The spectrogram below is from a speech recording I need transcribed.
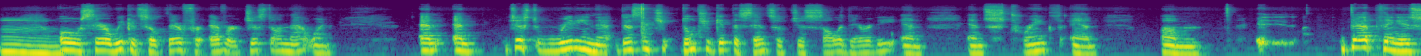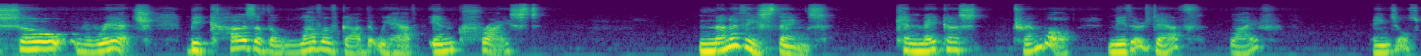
Mm. Oh, Sarah, we could soak there forever just on that one. And and just reading that, doesn't you don't you get the sense of just solidarity and and strength and um it, that thing is so rich because of the love of God that we have in Christ. None of these things can make us tremble, neither death, life, angels,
